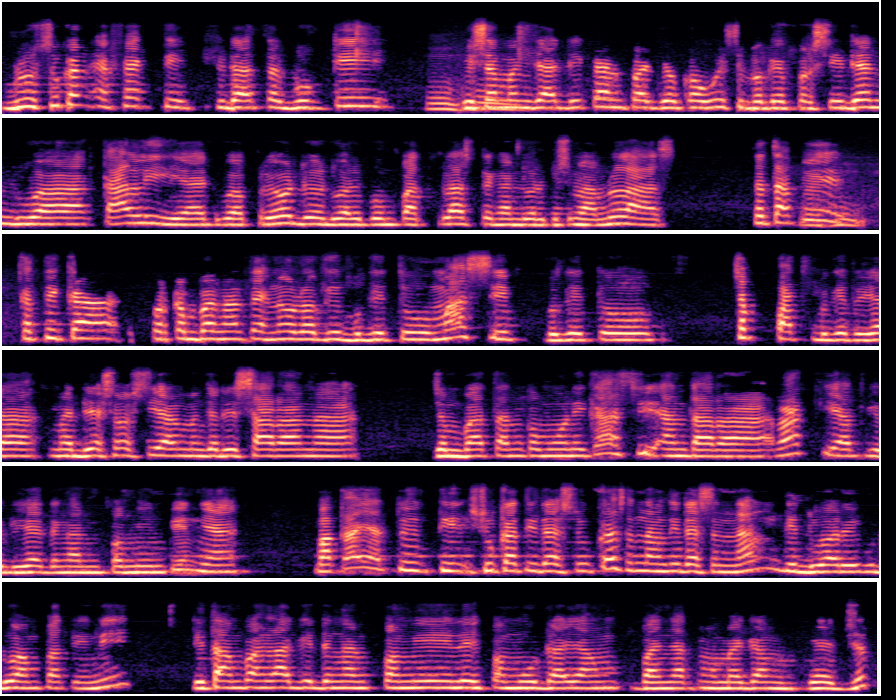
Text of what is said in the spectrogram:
belusukan efektif, sudah terbukti mm-hmm. bisa menjadikan Pak Jokowi sebagai presiden dua kali ya, dua periode 2014 dengan 2019. Tetapi mm-hmm. ketika perkembangan teknologi begitu masif, begitu cepat begitu ya, media sosial menjadi sarana jembatan komunikasi antara rakyat gitu ya dengan pemimpinnya, maka ya suka tidak suka, senang tidak senang di 2024 ini ditambah lagi dengan pemilih pemuda yang banyak memegang gadget,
